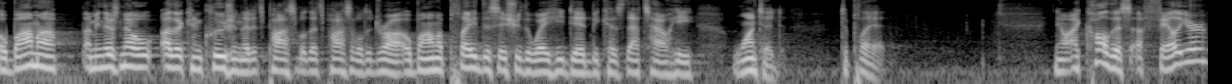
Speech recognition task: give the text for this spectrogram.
Obama, I mean, there's no other conclusion that it's possible that's possible to draw. Obama played this issue the way he did because that's how he wanted to play it. Now, I call this a failure,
